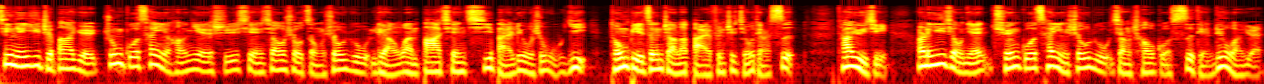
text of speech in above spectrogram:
今年一至八月，中国餐饮行业实现销售总收入两万八千七百六十五亿，同比增长了百分之九点四。他预计，二零一九年全国餐饮收入将超过四点六万元。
